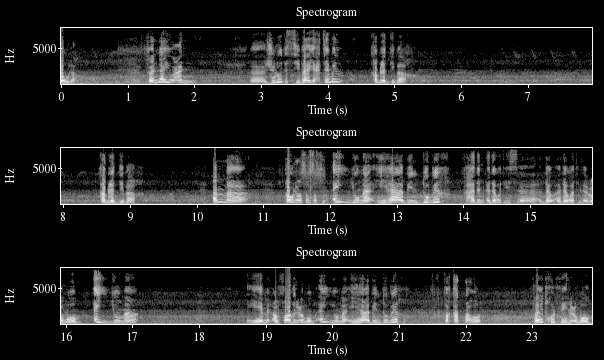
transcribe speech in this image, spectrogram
أولى. فالنهي عن آه، جلود السباع يحتمل قبل الدباغ. قبل الدباغ. أما قول الرسول صلى الله عليه وسلم أيما إهاب دبغ فهذا من أدوات أدوات العموم. أيما هي من ألفاظ العموم. أيما إهاب دبغ فقد طهر. فيدخل فيه العموم.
